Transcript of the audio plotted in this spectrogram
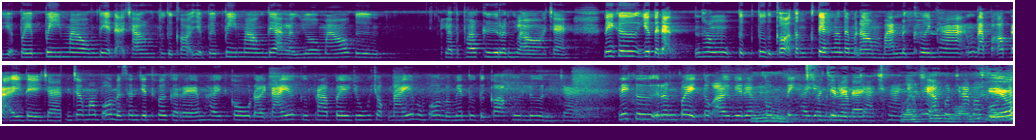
រយៈពេល2ម៉ោងទៀតដាក់ចោលក្នុងទូទឹកកករយៈពេល2ម៉ោងទៀតឥឡូវយកមកគឺលទ្ធផលគឺរឹងល្អចានេះគឺយកទៅដាក់ក្នុងទឹកទូទឹកកកទាំងផ្ទះហ្នឹងតែម្ដងមិនបាននឹកឃើញថាដាក់ប្រអប់ដាក់អីទេចាអញ្ចឹងបងប្អូនបើសិនជាធ្វើការ៉េមហើយកូរដោយដៃគឺប្រើពេលយូរចុកដៃបងប្អូនបើមានទូទឹកកកគឺលឿនចា នេះគឺរឹងពេកទុកឲ្យវារាំងទុនបន្តិចហើយយកមកញ៉ាំចាឆ្ងាញ់អូខេអរគុណច្រើនបងប្អូន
